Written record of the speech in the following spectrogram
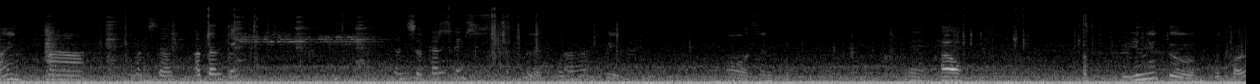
Mine. Uh, what's that? Authentic? That's authentic? Chocolate. What- Uh-huh. Wait. Oh, authentic. How? You need to put her.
